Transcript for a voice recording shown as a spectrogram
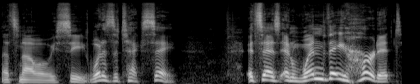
That's not what we see. What does the text say? It says, And when they heard it,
